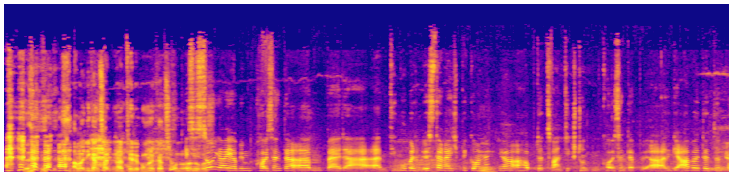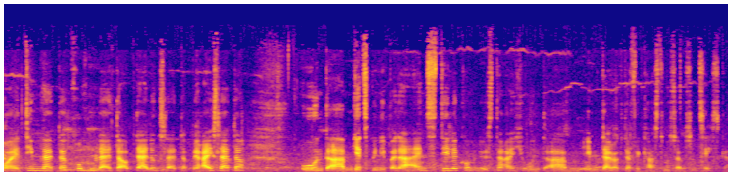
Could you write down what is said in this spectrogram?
Aber die ganze Zeit in der Telekommunikation, oder? Es ist so, ja, ich habe im Callcenter ähm, bei der ähm, T-Mobile in Österreich begonnen. Mhm. Ja, habe da 20 Stunden im Callcenter äh, gearbeitet. Dann war ich Teamleiter, Gruppenleiter, Abteilungsleiter, Bereichsleiter. Und ähm, jetzt bin ich bei der 1 Telekom in Österreich und ähm, eben Director für Customer Service und Sales. Gell?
